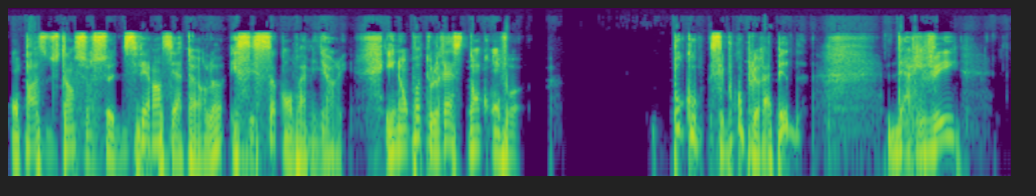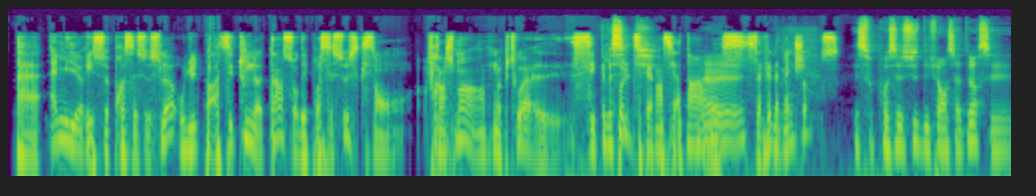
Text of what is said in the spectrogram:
on passe du temps sur ce différenciateur-là et c'est ça qu'on va améliorer. Et non pas tout le reste. Donc, on va beaucoup, c'est beaucoup plus rapide d'arriver à améliorer ce processus-là au lieu de passer tout notre temps sur des processus qui sont, franchement, entre moi et toi, euh, c'est pas le différenciateur. Ça fait la même chose. Et ce processus différenciateur, c'est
